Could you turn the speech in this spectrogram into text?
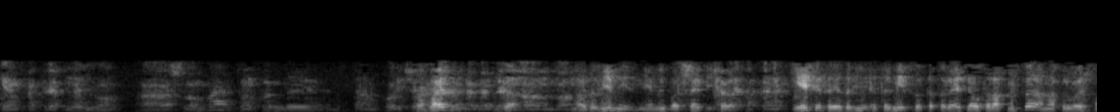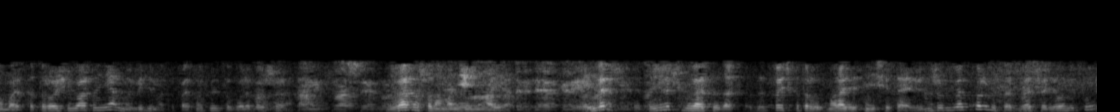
Кен конкретно него. А Шломбайт, он как бы там колет Шломбайт? человека, Да. но это не, ми- не ми большая, еще раз. Если это, это, это митцва, которую я сделал Тарат Митцва, она приводит шломбайт, которая очень важна не мы видим это, поэтому это митцва более большая. Не важно, что она не моя. Это Я не верю, что- это не верю, что называется так. Это вещь, которую Мара здесь не считает. Видно, что называется тоже митцва. Называется, что я делаю митцву.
